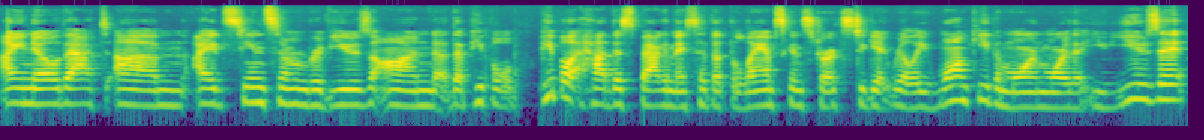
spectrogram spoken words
I know that um, I had seen some reviews on that people, people that had this bag and they said that the lambskin starts to get really wonky the more and more that you use it.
